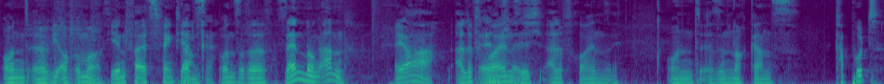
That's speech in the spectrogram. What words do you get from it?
Und äh, wie auch immer. Jedenfalls fängt jetzt Danke. unsere Sendung an. Ja. Alle freuen Endlich. sich, alle freuen sich. Und äh, sind noch ganz kaputt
